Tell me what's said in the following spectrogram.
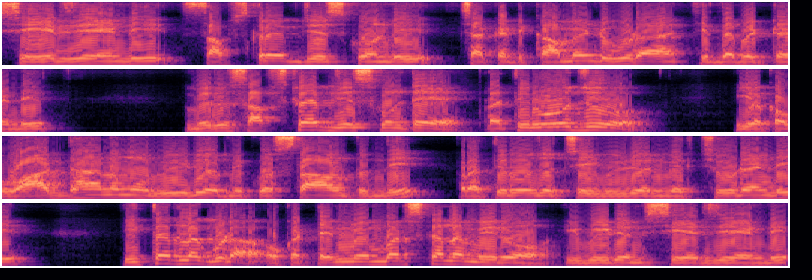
షేర్ చేయండి సబ్స్క్రైబ్ చేసుకోండి చక్కటి కామెంట్ కూడా కింద పెట్టండి. మీరు సబ్స్క్రైబ్ చేసుకుంటే ప్రతిరోజు ఈ యొక్క వాగ్దానము వీడియో మీకు వస్తూ ఉంటుంది. ప్రతిరోజు వచ్చే వీడియోని మీరు చూడండి. ఇతరులకు కూడా ఒక టెన్ మెంబర్స్ కన్నా మీరు ఈ వీడియోని షేర్ చేయండి.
